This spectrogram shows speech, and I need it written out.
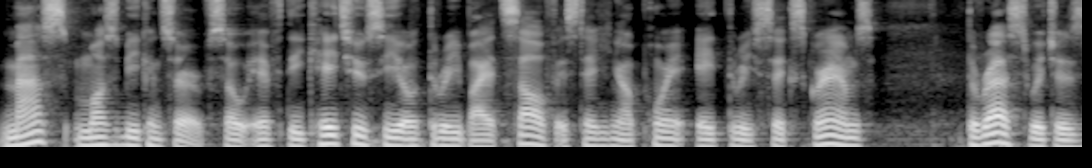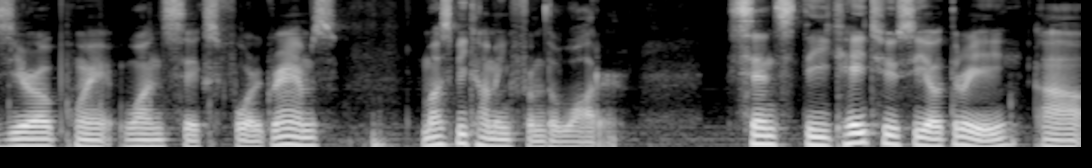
Mass must be conserved, so if the K2CO3 by itself is taking up 0.836 grams, the rest, which is 0.164 grams, must be coming from the water. Since the K2CO3 uh,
